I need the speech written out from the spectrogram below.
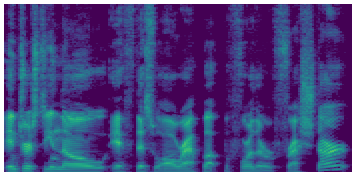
interesting though if this will all wrap up before the fresh start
